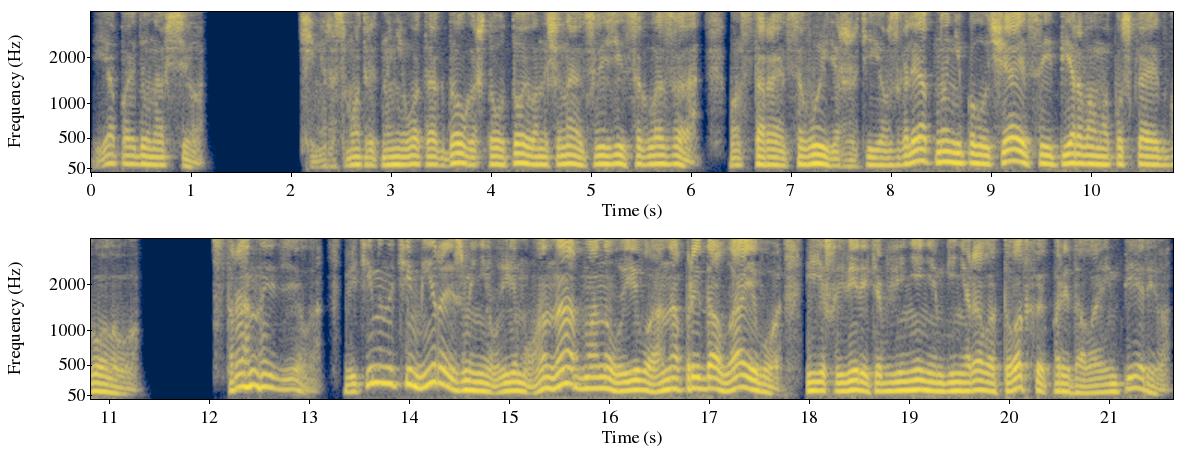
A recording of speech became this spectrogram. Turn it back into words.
я пойду на все», Тимира смотрит на него так долго, что у Тойва начинают слезиться глаза. Он старается выдержать ее взгляд, но не получается и первым опускает голову. Странное дело, ведь именно Тимира изменила ему, она обманула его, она предала его, и, если верить обвинениям генерала Тотха, предала империю.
